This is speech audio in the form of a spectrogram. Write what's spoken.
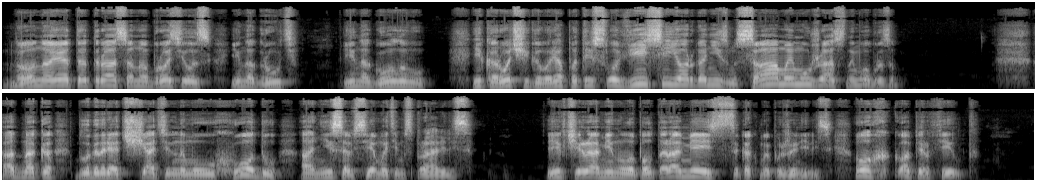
Но на этот раз оно бросилось и на грудь, и на голову, и, короче говоря, потрясло весь ее организм самым ужасным образом. Однако, благодаря тщательному уходу, они со всем этим справились. И вчера минуло полтора месяца, как мы поженились. Ох, Копперфилд!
